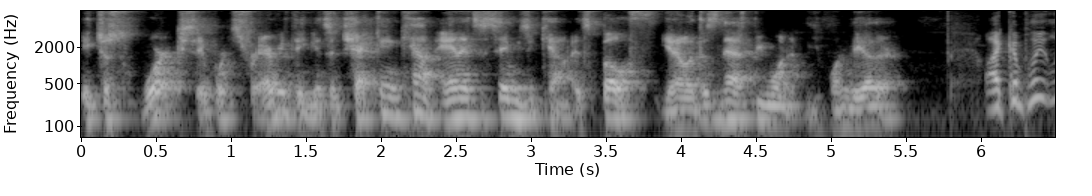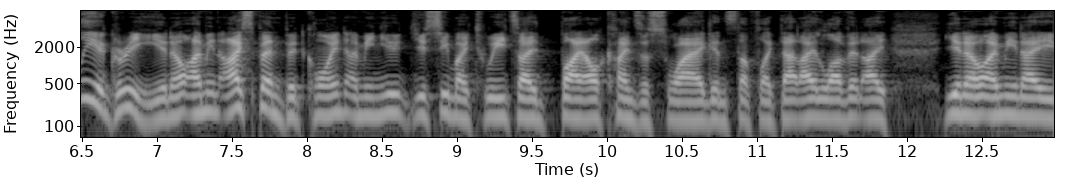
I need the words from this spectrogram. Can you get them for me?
It just works. It works for everything. It's a checking account and it's a savings account. It's both. You know it doesn't have to be one one or the other I completely agree. You know, I mean, I spend Bitcoin. I mean, you you see my tweets. I buy all kinds of swag and stuff like that. I love it. I, you know, I mean, I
